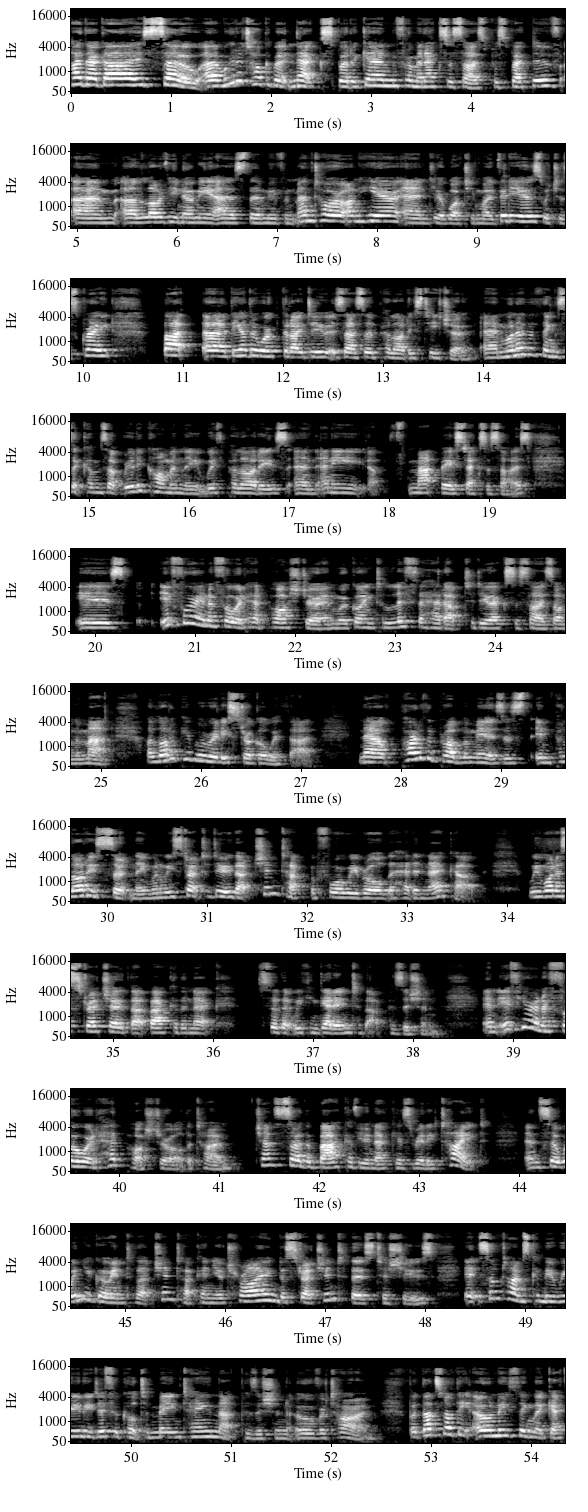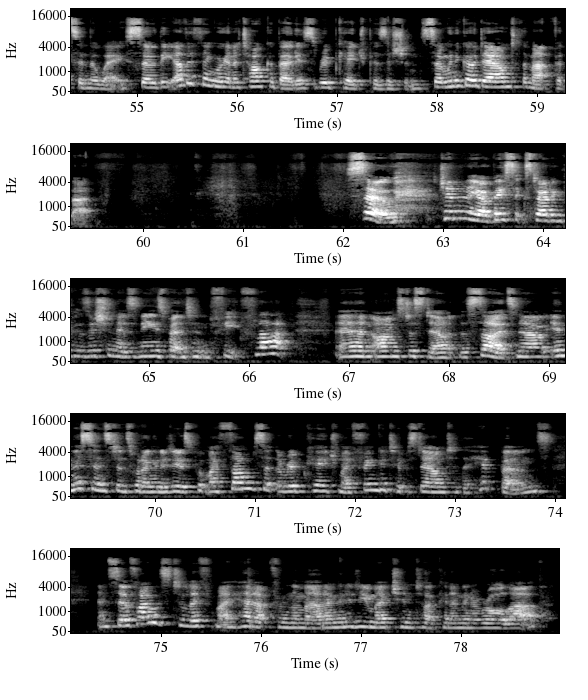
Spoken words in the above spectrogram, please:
Hi there guys, so um, we're going to talk about next, but again from an exercise perspective. Um, a lot of you know me as the movement mentor on here and you're watching my videos, which is great. But uh, the other work that I do is as a Pilates teacher. And one of the things that comes up really commonly with Pilates and any uh, mat-based exercise is if we're in a forward head posture and we're going to lift the head up to do exercise on the mat, a lot of people really struggle with that. Now, part of the problem is, is in Pilates certainly, when we start to do that chin tuck before we roll the head and neck up, we want to stretch out that back of the neck so that we can get into that position. And if you're in a forward head posture all the time, chances are the back of your neck is really tight. And so when you go into that chin tuck and you're trying to stretch into those tissues, it sometimes can be really difficult to maintain that position over time. But that's not the only thing that gets in the way. So the other thing we're going to talk about is ribcage position. So I'm going to go down to the mat for that. So generally our basic starting position is knees bent and feet flat and arms just down at the sides. Now, in this instance, what I'm going to do is put my thumbs at the rib cage, my fingertips down to the hip bones. And so if I was to lift my head up from the mat, I'm going to do my chin tuck and I'm going to roll up.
